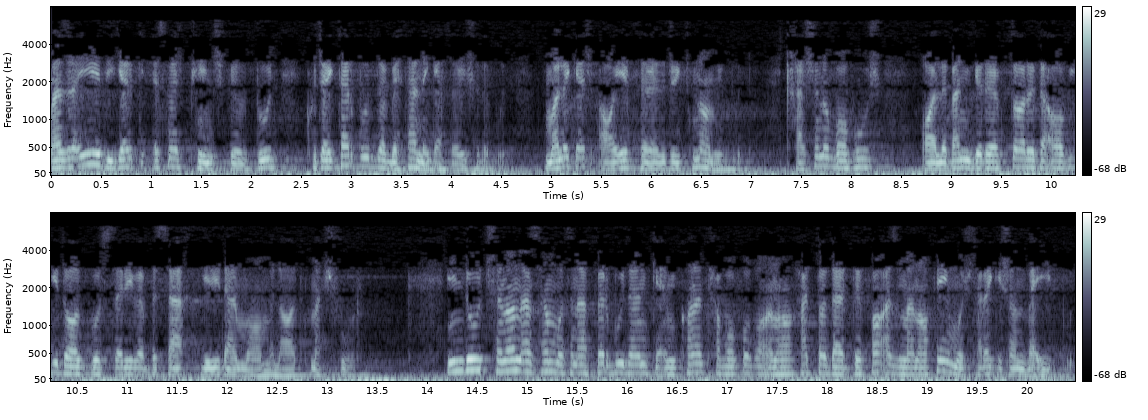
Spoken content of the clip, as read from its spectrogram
مزرعه دیگر که اسمش پینچفیلد بود کوچکتر بود و بهتر نگهداری شده بود. مالکش آقای فردریک نامی بود. خشن و باهوش غالبا گرفتار دعاوی دادگستری و به سختگیری در معاملات مشهور. این دو چنان از هم متنفر بودند که امکان توافق آنها حتی در دفاع از منافع مشترکشان بعید بود.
